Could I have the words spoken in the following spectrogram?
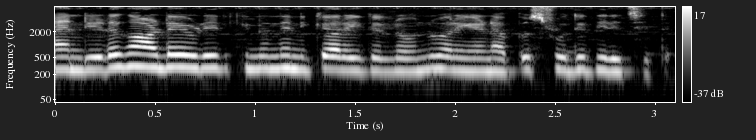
ആന്റിയുടെ കാർഡ് എവിടെ ഇരിക്കണമെന്ന് എനിക്കറിയില്ലല്ലോ എന്ന് പറയുകയാണ് അപ്പോൾ ശ്രുതി തിരിച്ചിട്ട്.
